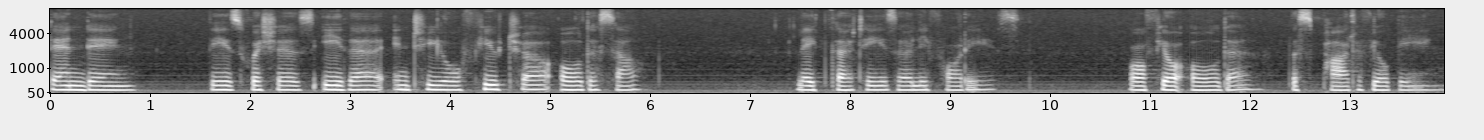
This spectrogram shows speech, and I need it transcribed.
Extending these wishes either into your future older self, late 30s, early 40s, or if you're older, this part of your being.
